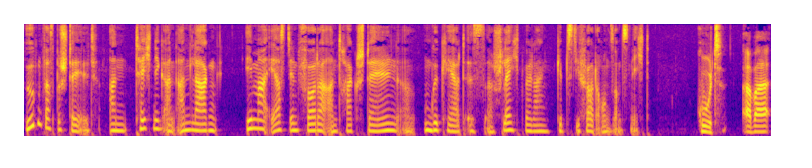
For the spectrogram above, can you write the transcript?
irgendwas bestellt an Technik, an Anlagen, immer erst den Förderantrag stellen. Umgekehrt ist schlecht, weil dann gibt's die Förderung sonst nicht. Gut, aber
